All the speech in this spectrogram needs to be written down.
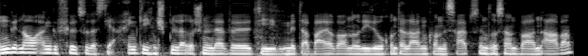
ungenau angefühlt, sodass die eigentlichen spielerischen Level, die mit dabei waren oder die du runterladen konntest, halb so interessant waren. Aber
